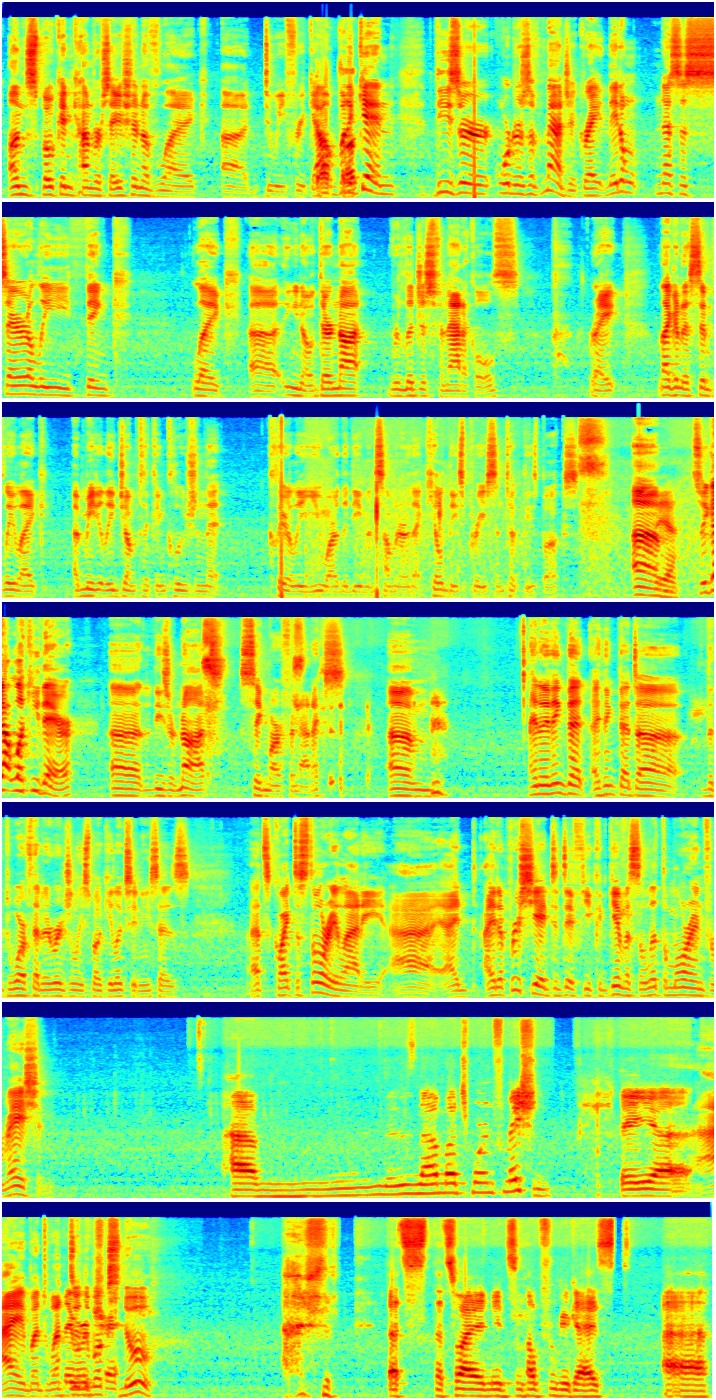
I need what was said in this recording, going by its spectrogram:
unspoken conversation of like, uh, do we freak out? But again, these are orders of magic, right? They don't necessarily think like uh, you know they're not religious fanaticals right? I'm not gonna simply like immediately jump to the conclusion that clearly you are the demon summoner that killed these priests and took these books. Um, Yeah. So you got lucky there. Uh, these are not Sigmar fanatics. Um, and I think that I think that uh, the dwarf that originally spoke, he looks at you and he says, "That's quite the story, laddie. Uh, I'd I'd appreciate it if you could give us a little more information." Um, there's not much more information. They uh, Aye, but what do the books do? that's that's why I need some help from you guys. Uh,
